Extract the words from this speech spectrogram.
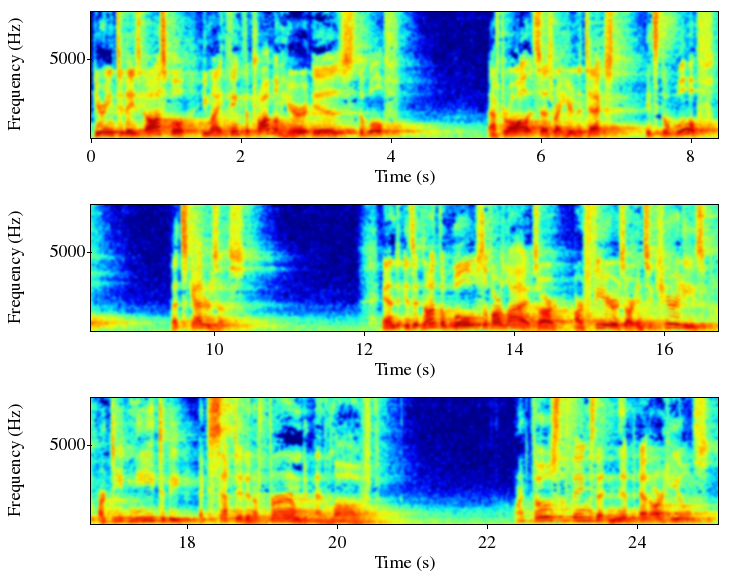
Hearing today's gospel, you might think the problem here is the wolf. After all, it says right here in the text, it's the wolf that scatters us. And is it not the wolves of our lives, our, our fears, our insecurities, our deep need to be accepted and affirmed and loved? Aren't those the things that nip at our heels?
